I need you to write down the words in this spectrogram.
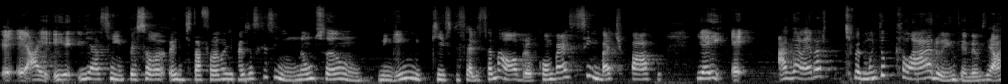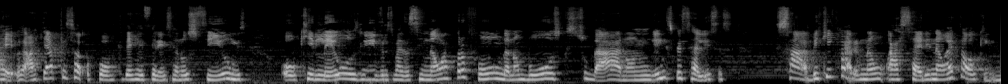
É, é, e, e, assim, pessoa, a gente tá falando de pessoas que assim, não são ninguém que é especialista na obra. Conversa assim, bate papo. E aí, é, a galera, tipo, é muito claro, entendeu? Até a pessoa, o povo que tem referência nos filmes, ou que leu os livros, mas assim, não aprofunda, não busca estudar, não, ninguém especialista sabe que, cara, não, a série não é Tolkien.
